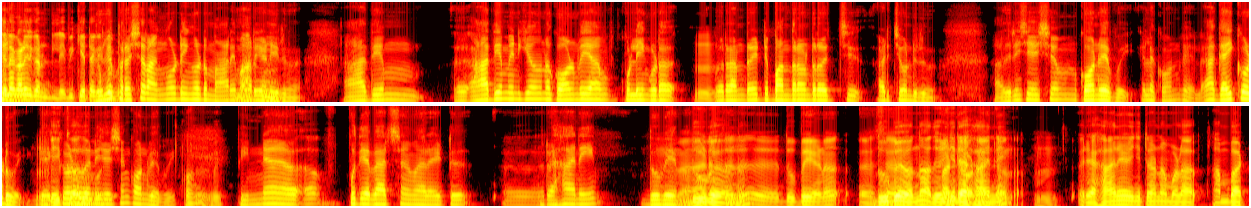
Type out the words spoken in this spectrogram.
ചില കളി കണ്ടില്ലേ വിക്കറ്റ് പ്രഷർ അങ്ങോട്ടും ഇങ്ങോട്ടും മാറി മാറി, മാറിയാണ് ഇരുന്നത്. ആദ്യം ആദ്യം എനിക്ക് തോന്നുന്നു കോൺവേ ആ പുള്ളിയും കൂടെ റൺ റേറ്റ് പന്ത്രണ്ട് വെച്ച് അടിച്ചുകൊണ്ടിരുന്നു. അതിനുശേഷം കോൺവേ പോയി. അല്ല കോൺവേ അല്ല. ആ ഗൈക്കോട് പോയി. ഗൈക്കോട് പോയതിനു ശേഷം കോൺവേ പോയി. പിന്നെ പുതിയ ബാറ്റ്സ്മാൻമാരായിട്ട് റഹാനയും. ദുബെ ഏ, ദുബെ വന്ന്. അത് കഴിഞ്ഞ് രഹാനെ. രഹാനെ കഴിഞ്ഞിട്ടാണ് നമ്മളെ അമ്പാട്ട്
